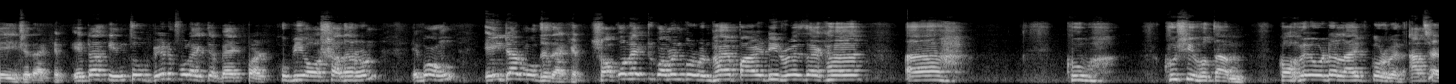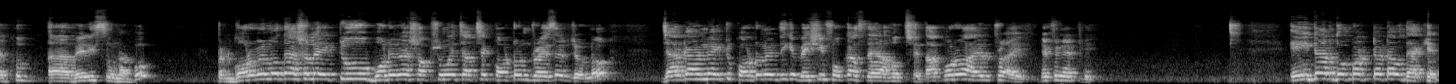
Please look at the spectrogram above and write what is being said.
এই যে দেখেন, এটা কিন্তু বিউটিফুল একটা ব্যাক পার্ট খুবই অসাধারণ। এবং এইটার মধ্যে দেখেন, সকলে একটু কমেন্ট করবেন ভাই পার্টি ড্রেস দেখা খুব খুশি হতাম। কবে ওটা লাইভ করবেন? আচ্ছা খুব ভেরি সুন আপু। বাট গরমের মধ্যে আসলে একটু বোনেরা সবসময় চাচ্ছে কটন ড্রেসের জন্য, যার কারণে একটু কটনের দিকে বেশি ফোকাস দেওয়া হচ্ছে। তারপরেও আই উইল ট্রাই ডেফিনেটলি এইটার দোপাট্টাটাও দেখেন।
